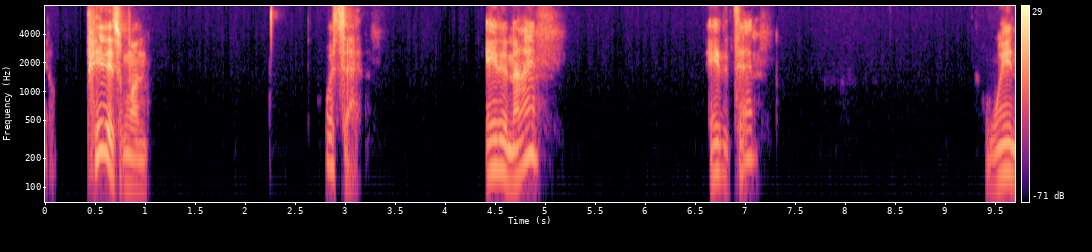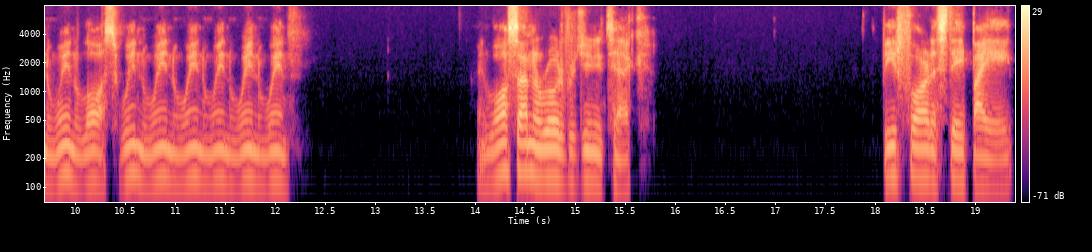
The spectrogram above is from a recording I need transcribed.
You know, has won. What's that? Eight to nine? Eight to ten? Win, win, loss, win, win, win, win, win, win. And loss on the road, to Virginia Tech. Beat Florida State by eight.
